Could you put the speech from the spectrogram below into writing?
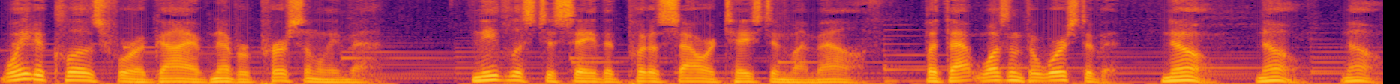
Way too close for a guy I've never personally met. Needless to say, that put a sour taste in my mouth. But that wasn't the worst of it. No, no, no.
